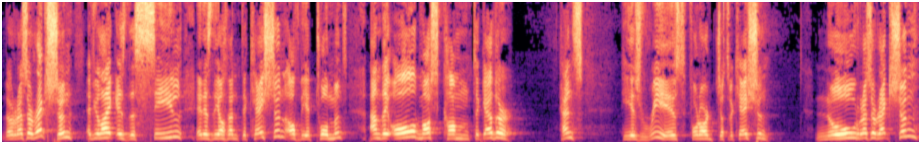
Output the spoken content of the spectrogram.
The resurrection, if you like, is the seal, it is the authentication of the atonement, and they all must come together. Hence, he is raised for our justification. No resurrection,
